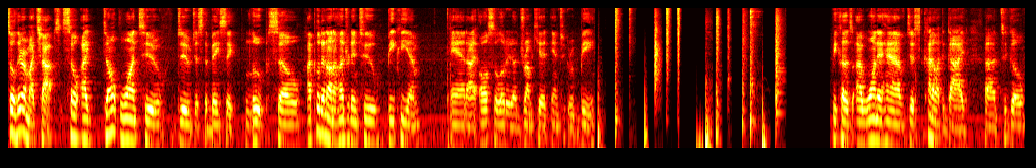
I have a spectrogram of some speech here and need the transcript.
So there are my chops. So I don't want to do just the basic loop. So I put it on 102 BPM and I also loaded a drum kit into group B. Because I want to have just kind of like a guide uh, to go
